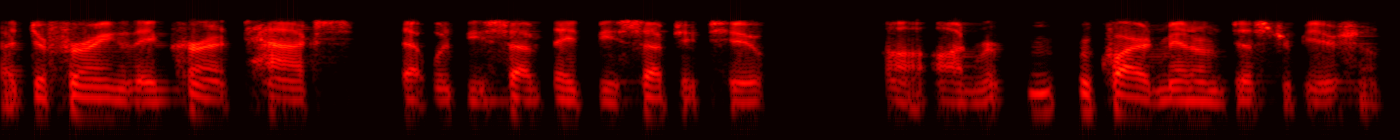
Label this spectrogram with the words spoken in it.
uh, deferring the current tax that would be sub, they'd be subject to uh, on re- required minimum distributions.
